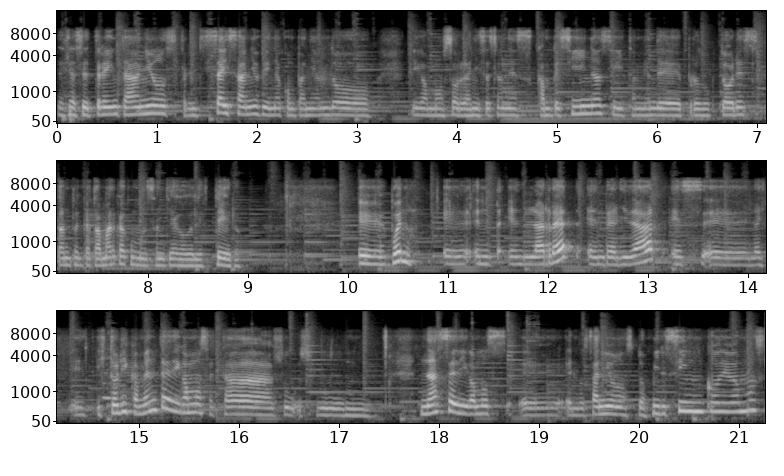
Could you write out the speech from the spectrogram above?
desde hace 30 años, 36 años, viene acompañando digamos, organizaciones campesinas y también de productores, tanto en Catamarca como en Santiago del Estero. Eh, bueno, eh, en, la red, en realidad, es, eh, históricamente, digamos, está su, nace, digamos, en los años 2005, digamos,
